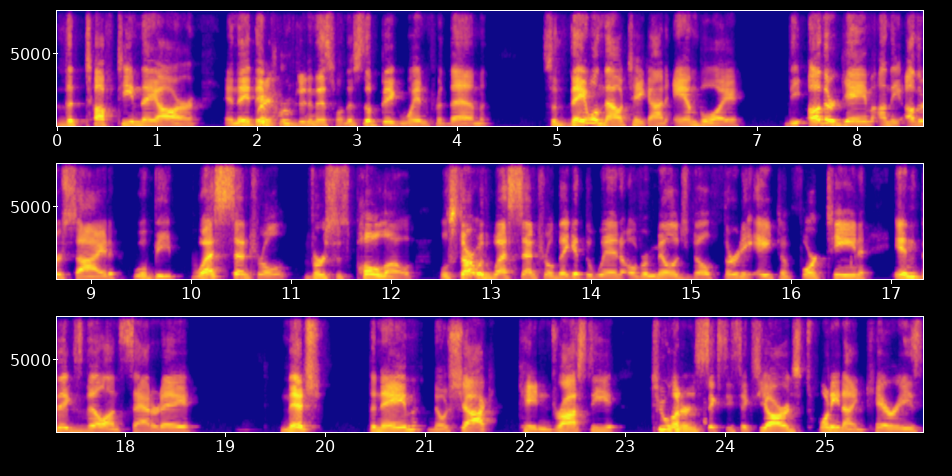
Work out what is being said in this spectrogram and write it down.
the tough team they are, and they they right. proved it in this one. This is a big win for them. So they will now take on Amboy. The other game on the other side will be West Central versus Polo. We'll start with West Central. They get the win over Milledgeville 38 to 14 in Biggsville on Saturday. Mitch, the name, no shock. Caden Drosty, 266 yards, 29 carries,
